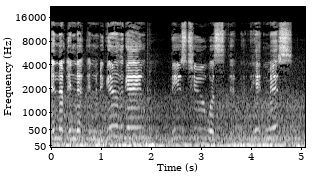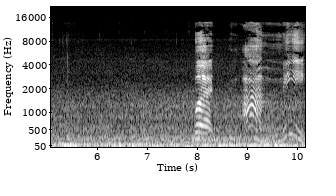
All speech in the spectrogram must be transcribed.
In the in the in the beginning of the game, these two was hit and miss. But I mean,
